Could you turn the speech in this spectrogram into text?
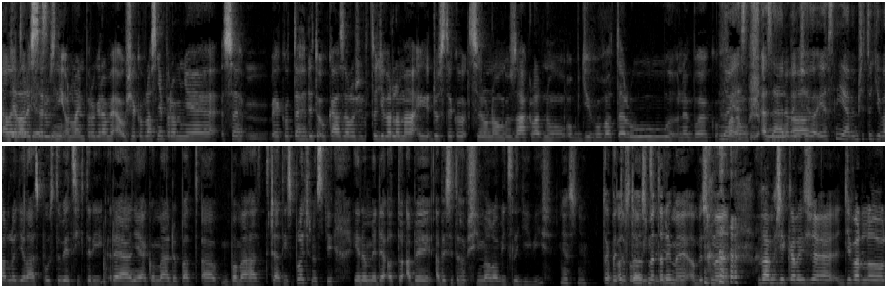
Ale dělali se různý online programy a už jako vlastně pro mě se jako tehdy to ukázalo, že to divadlo má i dost jako silnou základnu obdivovatelů nebo jako no, fanoušků. Jasný. A zároveň, a... že jo, jasný, já vím, že to divadlo dělá spoustu věcí, které reálně jako má dopad a pomáhá třeba té společnosti. Jenom jde o to, aby, aby si toho všímalo víc lidí, víš? Jasně. Tak aby od to toho jsme lidí. tady my, aby jsme vám říkali, že divadlo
